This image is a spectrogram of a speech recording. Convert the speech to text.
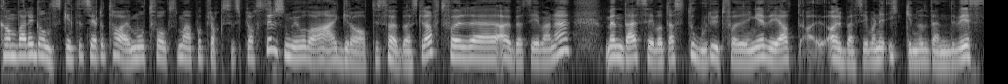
kan være ganske interessert i å ta imot folk som er på praksisplasser, som jo da er gratis arbeidskraft for eh, arbeidsgiverne. Men der ser vi at det er store utfordringer ved at arbeidsgiverne ikke nødvendigvis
